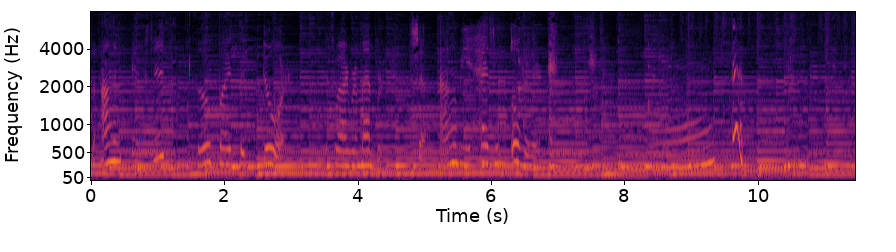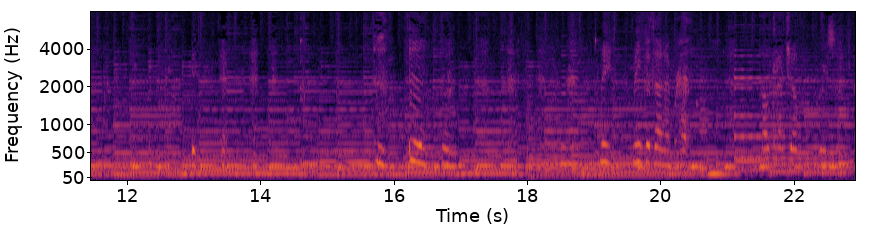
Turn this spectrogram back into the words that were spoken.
So I'm gonna instead go by the door. That's what I remember. So I'm gonna be heading over there. Us out of breath. I'll catch up for a second.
